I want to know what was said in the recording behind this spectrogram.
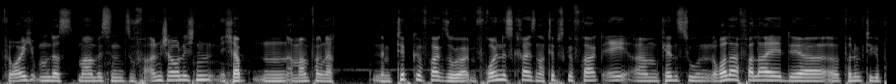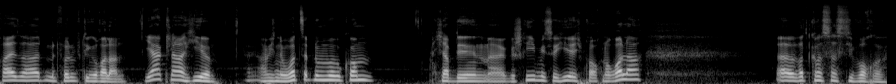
Für euch, um das mal ein bisschen zu veranschaulichen, ich habe am Anfang nach einem Tipp gefragt, sogar im Freundeskreis nach Tipps gefragt, ey, ähm, kennst du einen Rollerverleih, der äh, vernünftige Preise hat mit vernünftigen Rollern? Ja, klar, hier. Habe ich eine WhatsApp-Nummer bekommen, ich habe dem äh, geschrieben, ich so, hier, ich brauche einen Roller. Äh, was kostet das die Woche?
